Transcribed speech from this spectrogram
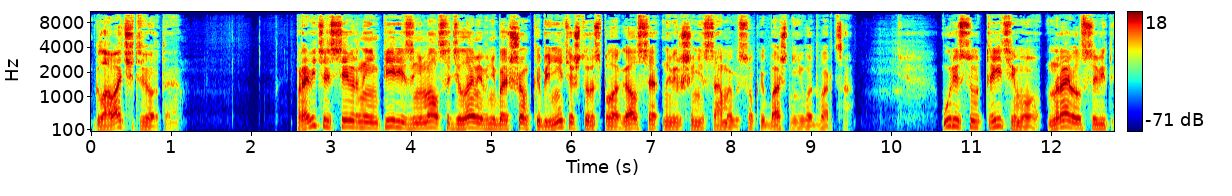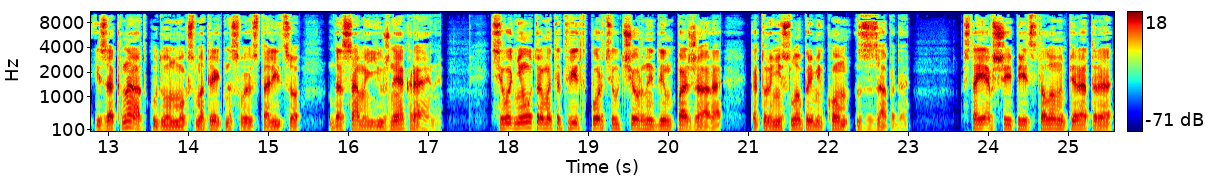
Глава четвертая. Правитель Северной империи занимался делами в небольшом кабинете, что располагался на вершине самой высокой башни его дворца. Урису Третьему нравился вид из окна, откуда он мог смотреть на свою столицу до самой южной окраины. Сегодня утром этот вид портил черный дым пожара, который несло прямиком с запада. Стоявшие перед столом императора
